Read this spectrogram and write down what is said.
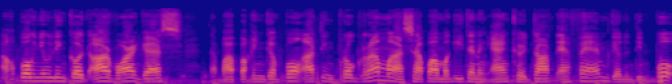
Ako po ang inyong lingkod, R. Vargas. Napapakinggan po ang ating programa sa pamagitan ng Anchor.fm, ganun din po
